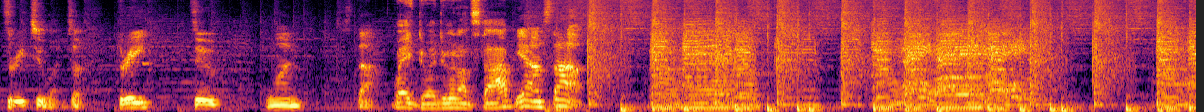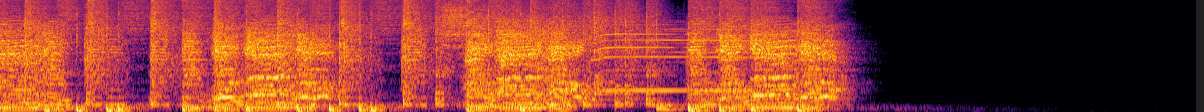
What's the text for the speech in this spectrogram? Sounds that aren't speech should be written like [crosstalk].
Three, two, one. So three, two, one, stop. Wait, do I do it on stop? Yeah, on stop.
